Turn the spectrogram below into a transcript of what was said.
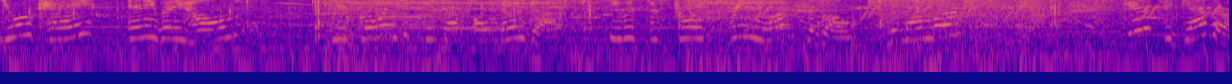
You okay? Anybody home? We're going to pick up Omega. He was destroyed three months ago, remember? Get it together.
